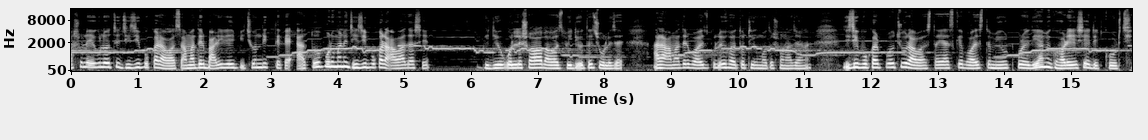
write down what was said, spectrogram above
আসলে এগুলো হচ্ছে ঝিঝি পোকার আওয়াজ। আমাদের বাড়ির এই পিছন দিক থেকে এত পরিমাণে ঝিঝি পোকার আওয়াজ আসে ভিডিও করলে সব আওয়াজ ভিডিওতে চলে যায়। আর আমাদের ভয়েসগুলোই হয়তো ঠিক মতো শোনা যায় না। ঝিঝি পোকার প্রচুর আওয়াজ, তাই আজকে ভয়েসটা মিউট করে দিয়ে আমি ঘরে এসে এডিট করছি।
